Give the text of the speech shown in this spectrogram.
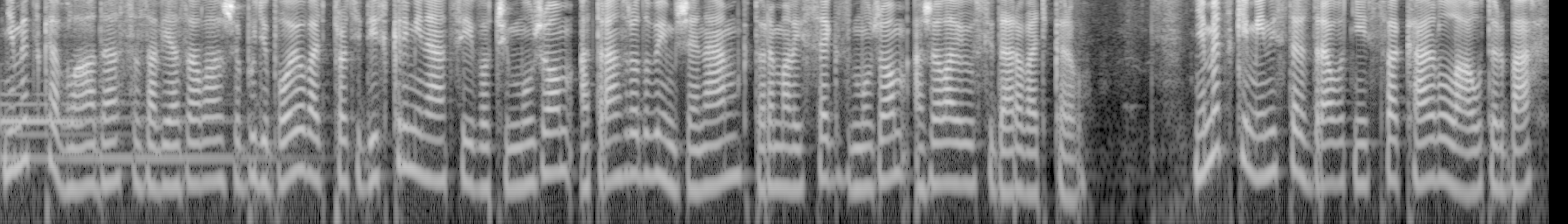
Nemecká vláda sa zaviazala, že bude bojovať proti diskriminácii voči mužom a transrodovým ženám, ktoré mali sex s mužom a želajú si darovať krv. Nemecký minister zdravotníctva Karl Lauterbach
